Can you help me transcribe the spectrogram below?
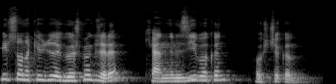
Bir sonraki videoda görüşmek üzere. Kendinize iyi bakın. Hoşçakalın.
